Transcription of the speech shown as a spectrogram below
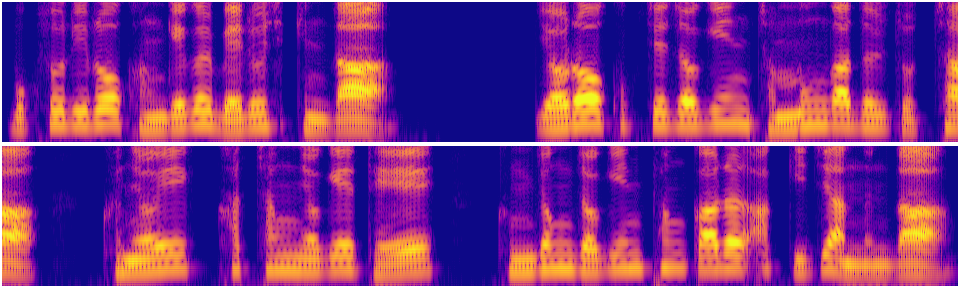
목소리로 관객을 매료시킨다. 여러 국제적인 전문가들조차 그녀의 가창력에 대해 긍정적인 평가를 아끼지 않는다.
